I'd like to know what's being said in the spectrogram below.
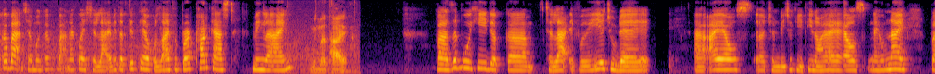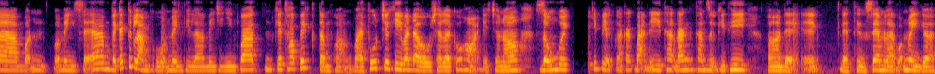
các bạn, chào mừng các bạn đã quay trở lại với tập tiếp theo của Life Abroad Podcast. Mình là Ánh. Mình là Thái. Và rất vui khi được uh, trở lại với chủ đề uh, IELTS, uh, chuẩn bị cho kỳ thi nói IELTS ngày hôm nay. Và bọn bọn mình sẽ về cách thức làm của bọn mình thì là mình chỉ nhìn qua cái topic tầm khoảng vài phút trước khi bắt đầu trả lời câu hỏi để cho nó giống với cái việc là các bạn đi th- đang tham dự kỳ thi uh, để để thử xem là bọn mình uh,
